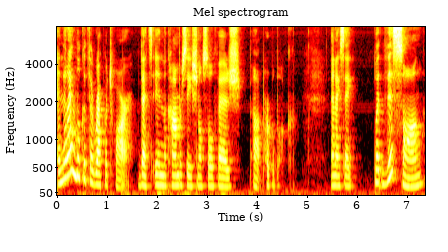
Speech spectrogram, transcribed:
and then i look at the repertoire that's in the conversational solfege uh, purple book. And i say but this song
